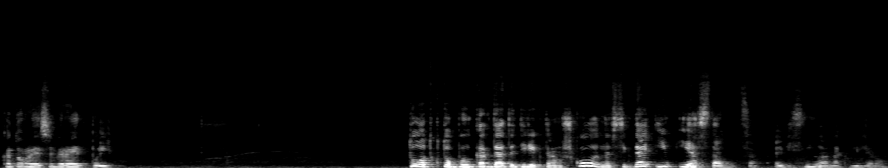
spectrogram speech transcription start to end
которая собирает пыль». Тот, кто был когда-то директором школы, навсегда им и останется, объяснила она Квиллеру.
